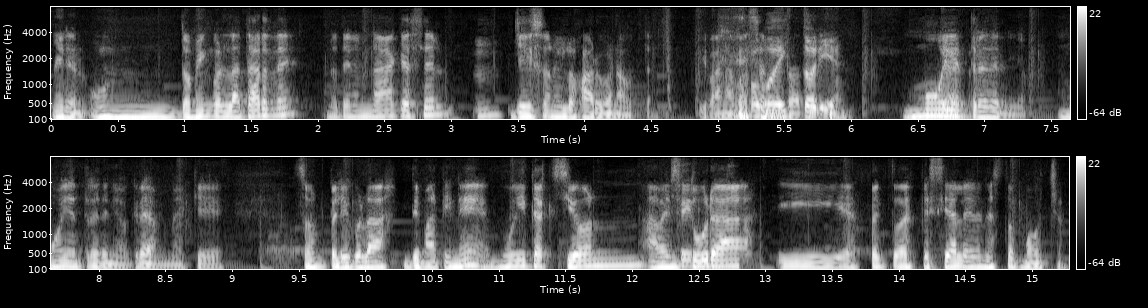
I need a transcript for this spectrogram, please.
Miren, un domingo en la tarde, no tienen nada que hacer, ¿Mm? Jason y los Argonautas. Y van a Un pasar poco de un rato historia. Muy Claro. entretenido, muy entretenido, créanme, que son películas de matiné, muy de acción, aventura y efectos especiales en stop motion.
